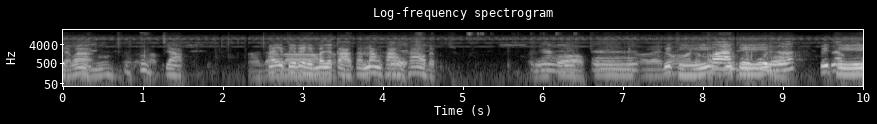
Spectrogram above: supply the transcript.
แต่ว่านะครับอยากอ่าให้เอฟซีได้เห็นบรรยากาศการนั่งทานข้าวแบบ อันนี้ก็คุณอะไรเนาะวิถี ความอบอุ่นเนอะ วิถีเรากิน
